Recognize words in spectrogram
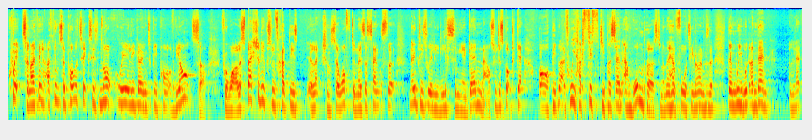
quits. And I think I think so. Politics is not really going to be part of the answer for a while, especially because we've had these elections so often. There's a sense that nobody's really listening again now. So we just got to get our people out. If we had 50% and one person, and they have 49%, then we would, and then and let,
